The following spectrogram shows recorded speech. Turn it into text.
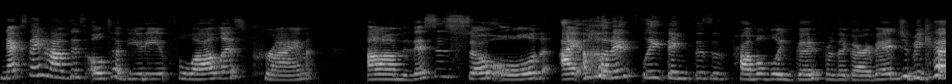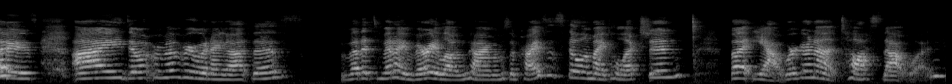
Next I have this Ulta Beauty Flawless Prime. Um, this is so old. I honestly think this is probably good for the garbage because I don't remember when I got this. But it's been a very long time. I'm surprised it's still in my collection. But yeah, we're gonna toss that one.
